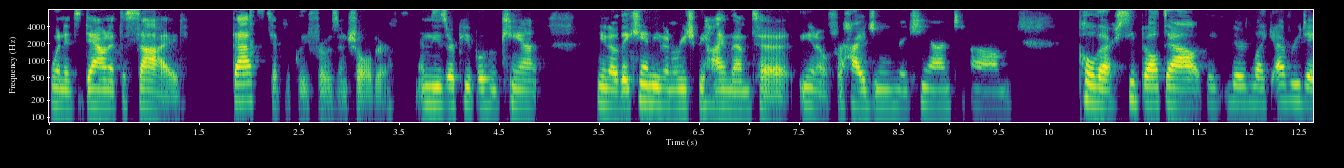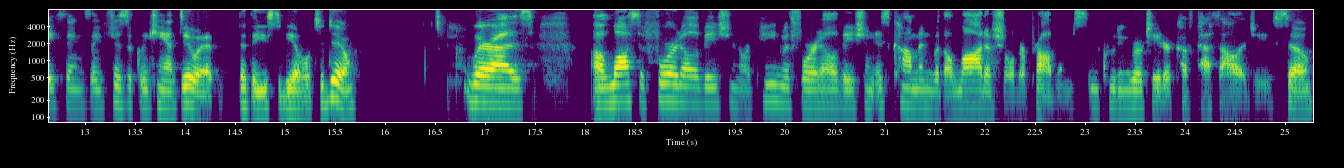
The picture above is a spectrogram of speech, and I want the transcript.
when it's down at the side, that's typically frozen shoulder. And these are people who can't, you know, they can't even reach behind them to, you know, for hygiene. They can't um, pull their seatbelt out. They, they're like everyday things. They physically can't do it that they used to be able to do. Whereas a loss of forward elevation or pain with forward elevation is common with a lot of shoulder problems, including rotator cuff pathology. So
